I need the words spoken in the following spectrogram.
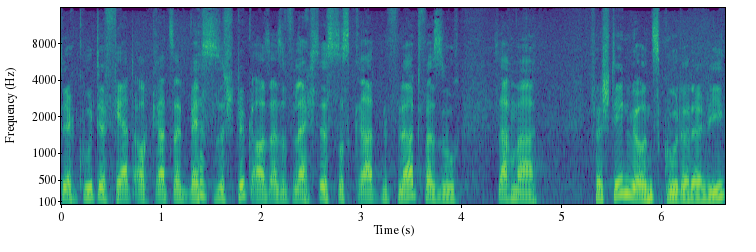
der Gute fährt auch gerade sein bestes Stück aus. Also vielleicht ist das gerade ein Flirtversuch. Sag mal, verstehen wir uns gut oder wie?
